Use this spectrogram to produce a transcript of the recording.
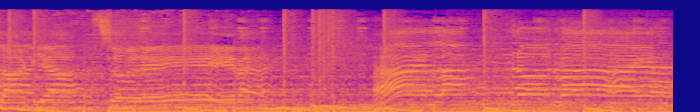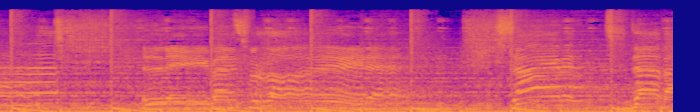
sag ja zum Leben. Ein Land und Weihend, Lebensfreude, sei mit dabei.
